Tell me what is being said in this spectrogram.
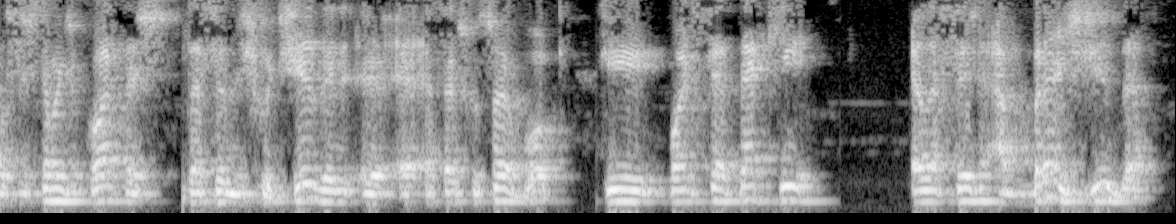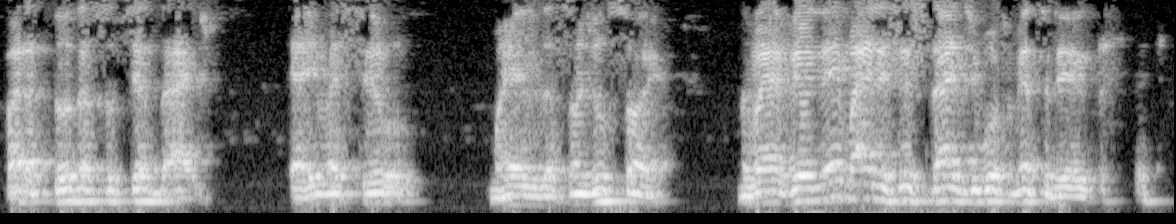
o sistema de cotas está sendo discutido, ele, é, é, essa discussão é boa, que pode ser até que ela seja abrangida para toda a sociedade. E aí vai ser uma realização de um sonho. Não vai haver nem mais necessidade de movimento negro.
